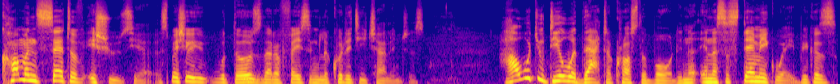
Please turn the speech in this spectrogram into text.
common set of issues here, especially with those that are facing liquidity challenges. How would you deal with that across the board in a, in a systemic way? Because,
